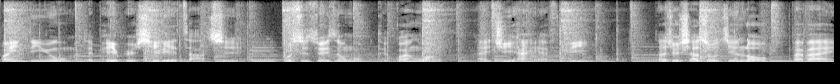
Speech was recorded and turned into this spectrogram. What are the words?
欢迎订阅我们的 Paper 系列杂志，或是追踪我们的官网、IG 和 FB。那就下周见喽，拜拜。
